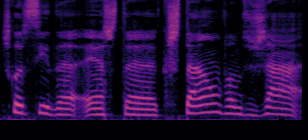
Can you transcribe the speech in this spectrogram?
Esclarecida esta questão, vamos já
